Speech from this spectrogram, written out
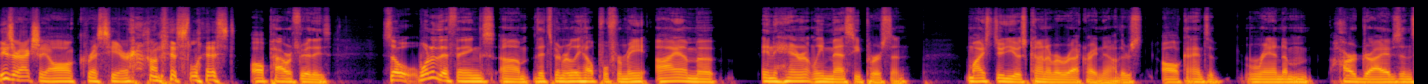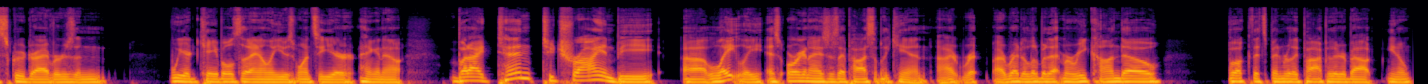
these are actually all Chris here on this list. I'll power through these. So one of the things um, that's been really helpful for me, I am a inherently messy person. My studio is kind of a wreck right now. There's all kinds of random hard drives and screwdrivers and weird cables that I only use once a year hanging out. But I tend to try and be uh, lately as organized as I possibly can. I, re- I read a little bit of that Marie Kondo book that's been really popular about you know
